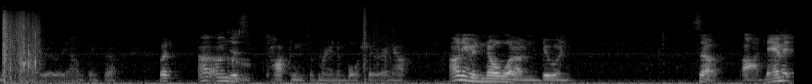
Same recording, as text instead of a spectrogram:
Not really, I don't think so. But I'm just talking some random bullshit right now. I don't even know what I'm doing. So, aw, damn it.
